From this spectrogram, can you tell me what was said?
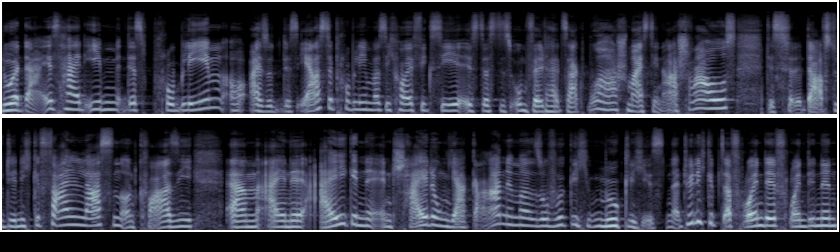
Nur da ist halt eben das Problem, also das erste Problem, was ich häufig sehe, ist, dass das Umfeld halt sagt, boah, schmeiß den Arsch raus, das darfst du dir nicht gefallen lassen und quasi ähm, eine eigene Entscheidung ja gar nicht mehr so wirklich möglich ist. Natürlich gibt es auch Freunde, Freundinnen,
